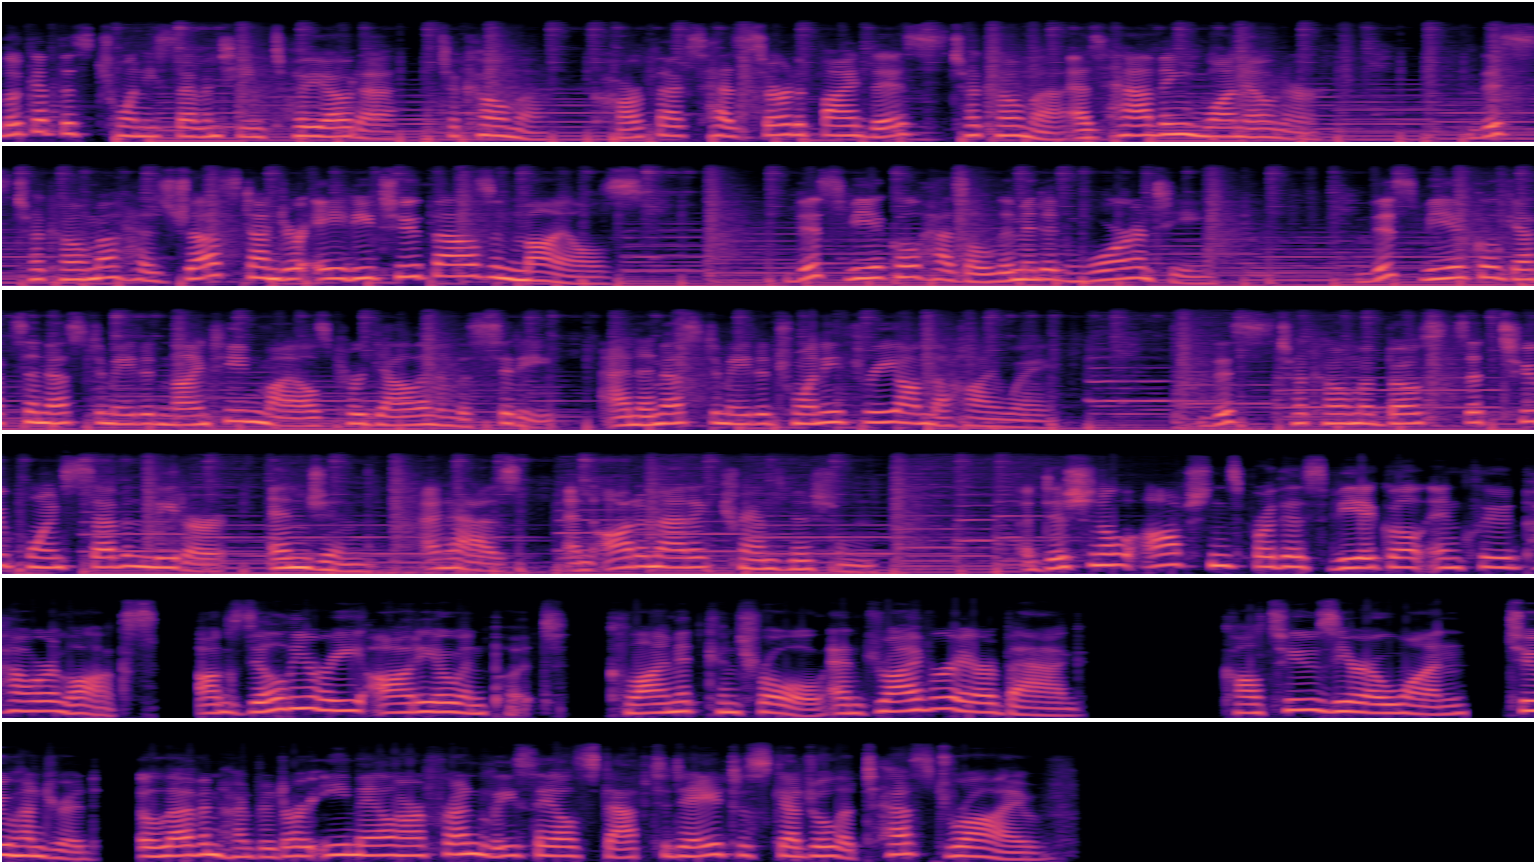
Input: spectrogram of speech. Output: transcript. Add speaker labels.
Speaker 1: Look at this 2017 Toyota Tacoma. Carfax has certified this Tacoma as having one owner. This Tacoma has just under 82,000 miles. This vehicle has a limited warranty. This vehicle gets an estimated 19 miles per gallon in the city, and an estimated 23 on the highway. This Tacoma boasts a 2.7-liter engine, and has an automatic transmission. Additional options for this vehicle include power locks, auxiliary audio input, climate control and driver airbag. Call 201-200-1100 or email our friendly sales staff today to schedule a test drive.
